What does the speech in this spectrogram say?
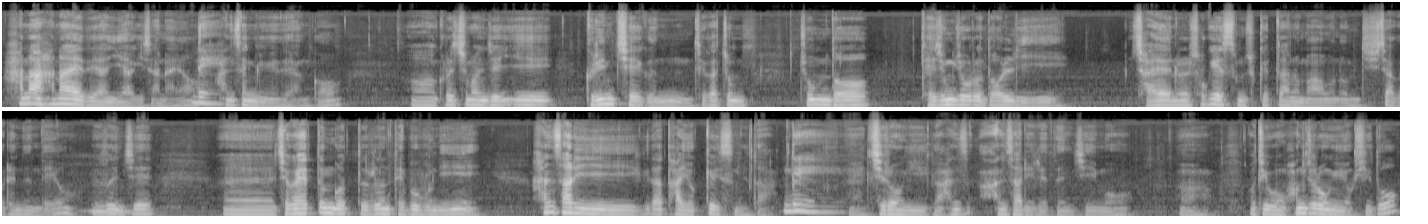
하나 하나에 대한 이야기잖아요. 네. 한 생명에 대한 거. 어, 그렇지만 이제 이 그림책은 제가 좀 좀 더 대중적으로 널리 자연을 소개했으면 좋겠다는 마음으로 시작을 했는데요. 그래서 음. 이제 에, 제가 했던 것들은 대부분이 한 살이가 다 엮여 있습니다. 네. 예, 지렁이가 한, 한 살이라든지 뭐 어, 어떻게 보면 황주롱이 역시도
